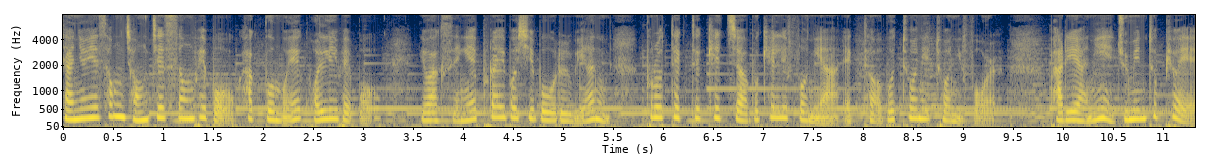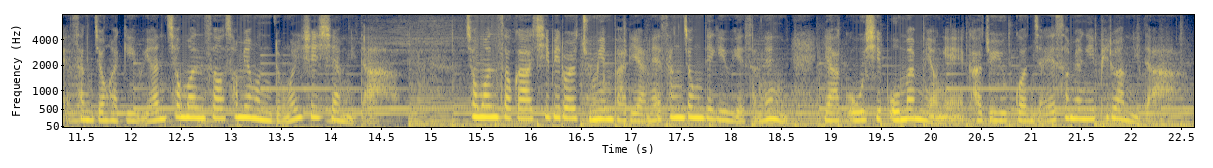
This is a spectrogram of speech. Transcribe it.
자녀의 성 정체성 회복, 학부모의 권리 회복, 여학생의 프라이버시 보호를 위한 프로텍트 키즈 오브 캘리포니아 액트 오브 2024 발의안이 주민 투표에 상정하기 위한 청원서 서명 운동을 실시합니다. 청원서가 11월 주민 발의안에 상정되기 위해서는 약 55만 명의 가주 유권자의 서명이 필요합니다.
